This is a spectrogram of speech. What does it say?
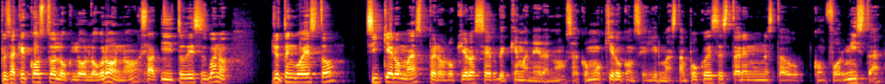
pues a qué costo lo, lo logró, ¿no? Exacto. Y tú dices, bueno, yo tengo esto, sí quiero más, pero lo quiero hacer de qué manera, ¿no? O sea, ¿cómo quiero conseguir más? Tampoco es estar en un estado conformista,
